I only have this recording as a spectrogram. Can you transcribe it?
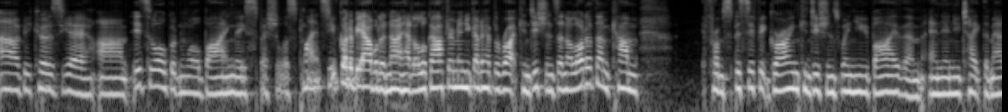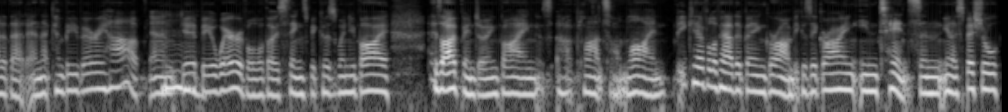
uh, because yeah, um, it's all good and well buying these specialist plants. You've got to be able to know how to look after them, and you've got to have the right conditions. And a lot of them come from specific growing conditions when you buy them, and then you take them out of that, and that can be very hard. And yeah, be aware of all of those things because when you buy, as I've been doing, buying uh, plants online, be careful of how they're being grown because they're growing in tents and you know special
